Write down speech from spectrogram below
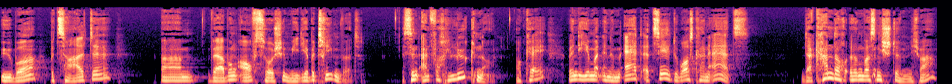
über bezahlte ähm, Werbung auf Social Media betrieben wird. Es sind einfach Lügner, okay? Wenn dir jemand in einem Ad erzählt, du brauchst keine Ads, da kann doch irgendwas nicht stimmen, nicht wahr?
